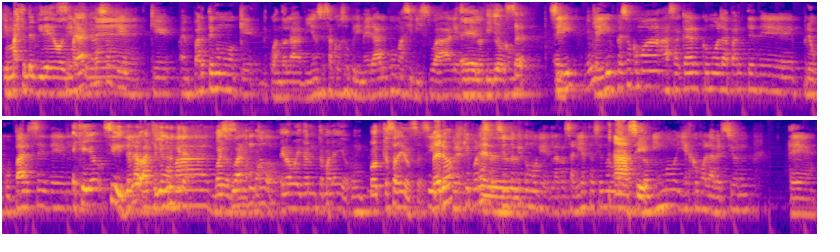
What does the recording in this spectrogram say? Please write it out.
imagen del video, ¿Será imagen acaso de... que, que en parte como que cuando la Beyoncé sacó su primer álbum así visual, ese El que lo tiró Beyoncé. como- Sí, que ahí empezó como a, a sacar como la parte de preocuparse del... Es que yo, sí, de yo, la creo- parte yo creo como que más era- visual de todo. Íbamos a dedicar un tema a un podcast a Beyoncé. Sí, pero, pero, es que por eso el- siento que como que la Rosalía está haciendo Ah, sí. lo mismo y es como la versión eh,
